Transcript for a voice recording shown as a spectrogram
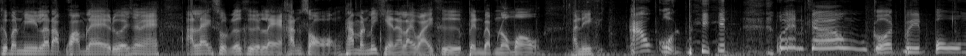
คือมันมีระดับความแรงอยู่ด้วยใช่ไหมอันแรกสุดก็คือแรงขั้น 2 ถ้ามันไม่เขียนอะไรไว้คือเป็นแบบ normal อันนี้ คือเอ้ากดผิดเว้นกรรมกดผิดปุ่ม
